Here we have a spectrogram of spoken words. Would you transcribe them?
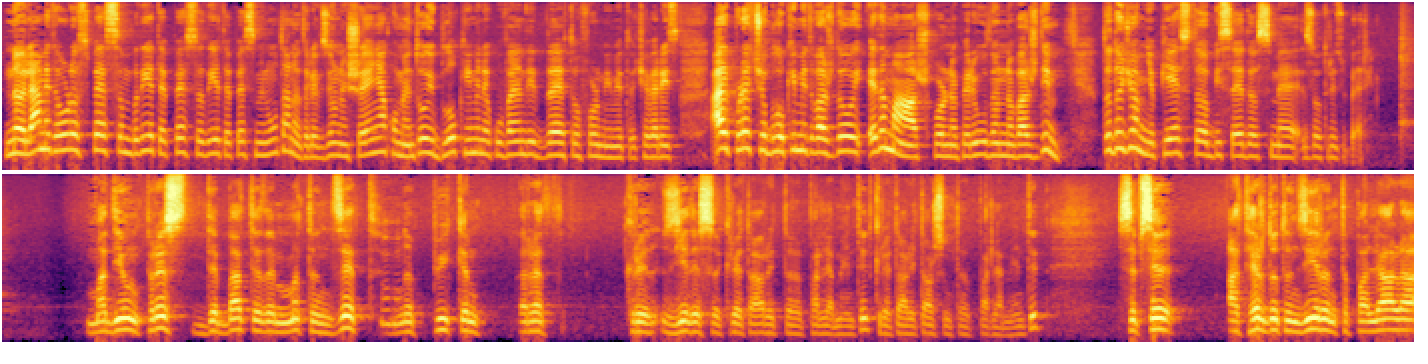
në lajmet e orës 15:55 minuta në televizionin Shenja komentoi bllokimin e Kuvendit dhe të formimit të qeverisë. Ai pret që bllokimi të vazhdojë edhe më ashpër në periudhën në vazhdim. Të dëgjojmë një pjesë të bisedës me zotëri Zyberi. Madje unë pres debat edhe më të nxehtë në pikën rreth zgjedhjes së kryetarit të parlamentit, kryetarit të ardhshëm të parlamentit, sepse atëherë do të nxirren të palara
